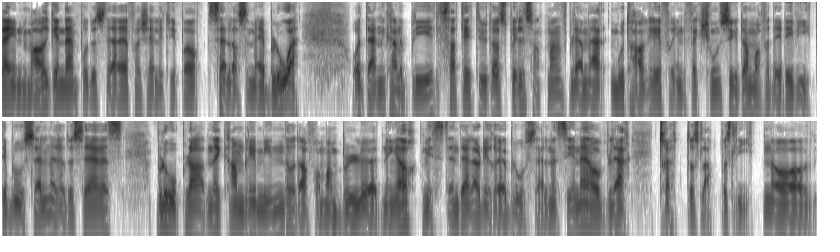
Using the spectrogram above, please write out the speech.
beinmargen, den produserer forskjellige typer celler celler som er i blodet. Og den kan bli satt litt ut av spill, sånn at man blir mer mottagelig for infeksjonssykdommer fordi de hvite blodcellene reduseres. Blodplatene kan bli mindre, og da får man blødninger. Mister en del av de røde blodcellene sine og blir trøtt og slapp og sliten, og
